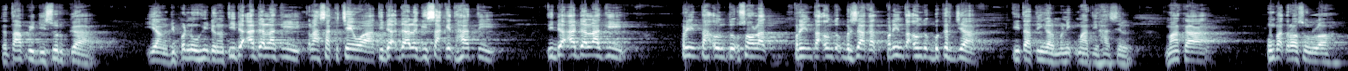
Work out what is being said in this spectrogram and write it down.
Tetapi di surga yang dipenuhi dengan tidak ada lagi rasa kecewa tidak ada lagi sakit hati tidak ada lagi perintah untuk sholat perintah untuk berzakat perintah untuk bekerja kita tinggal menikmati hasil maka umat Rasulullah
